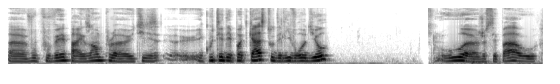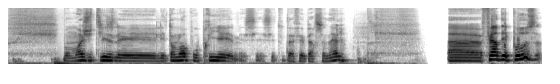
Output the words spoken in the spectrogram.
Euh, vous pouvez, par exemple, euh, euh, écouter des podcasts ou des livres audio. Ou, je sais pas, ou... Bon, moi, j'utilise les, temps morts pour prier, mais c'est tout à fait personnel. faire des pauses.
